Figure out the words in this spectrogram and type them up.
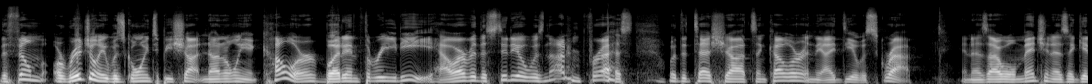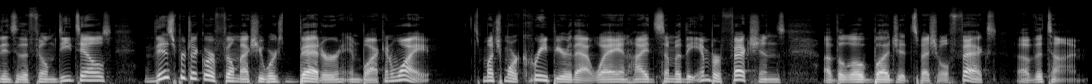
The film originally was going to be shot not only in color, but in 3D. However, the studio was not impressed with the test shots in color and the idea was scrapped. And as I will mention as I get into the film details, this particular film actually works better in black and white. It's much more creepier that way and hides some of the imperfections of the low budget special effects of the time.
